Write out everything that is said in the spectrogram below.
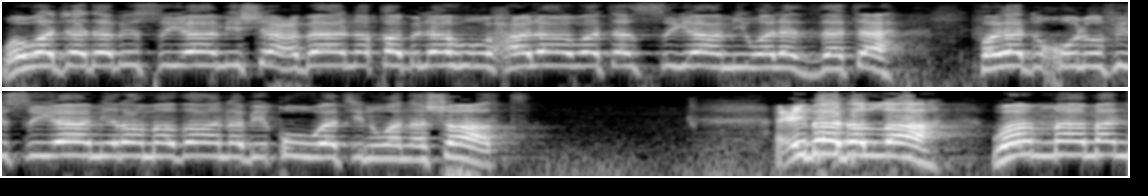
ووجد بصيام شعبان قبله حلاوة الصيام ولذته فيدخل في صيام رمضان بقوة ونشاط. عباد الله وأما من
